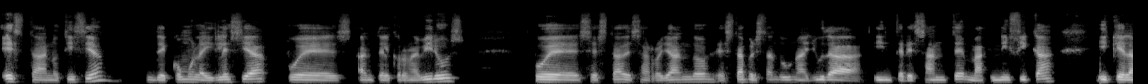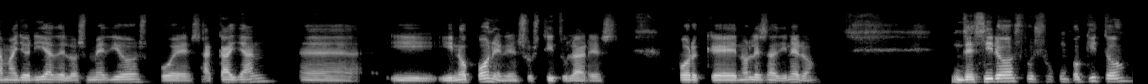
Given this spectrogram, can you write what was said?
esta noticia de cómo la Iglesia, pues ante el coronavirus, pues está desarrollando, está prestando una ayuda interesante, magnífica, y que la mayoría de los medios pues acallan eh, y no ponen en sus titulares porque no les da dinero. Deciros pues, un poquito,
